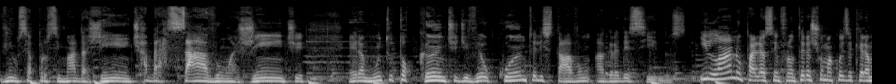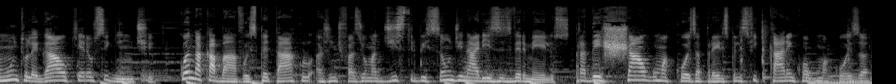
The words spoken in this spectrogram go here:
vinham se aproximar da gente, abraçavam a gente. Era muito tocante de ver o quanto eles estavam agradecidos. E lá no Palhaço Sem Fronteiras tinha uma coisa que era muito legal, que era o seguinte: quando acabava o espetáculo, a gente fazia uma distribuição de narizes vermelhos para deixar alguma coisa para eles, para eles ficarem com alguma coisa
